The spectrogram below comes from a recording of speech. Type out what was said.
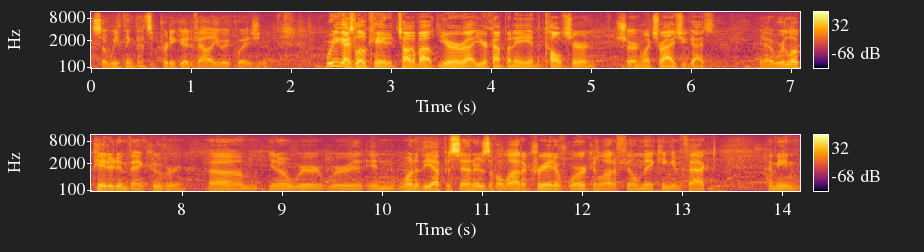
So we think that's a pretty good value equation. Where are you guys located? Talk about your, uh, your company and the culture and, sure. and what drives you guys. Yeah, we're located in Vancouver. Um, you know, we're, we're in one of the epicenters of a lot of creative work and a lot of filmmaking. In fact, I mean,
